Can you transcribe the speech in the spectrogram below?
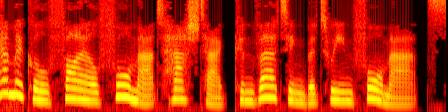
Chemical file format Hashtag converting between formats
